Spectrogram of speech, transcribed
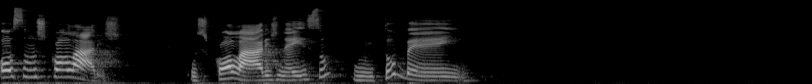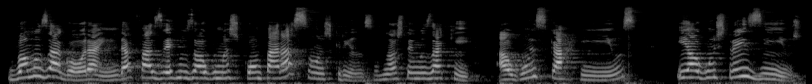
ou são os colares? Os colares, não é isso? Muito bem. Vamos agora ainda fazermos algumas comparações, crianças. Nós temos aqui alguns carrinhos e alguns trenzinhos.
